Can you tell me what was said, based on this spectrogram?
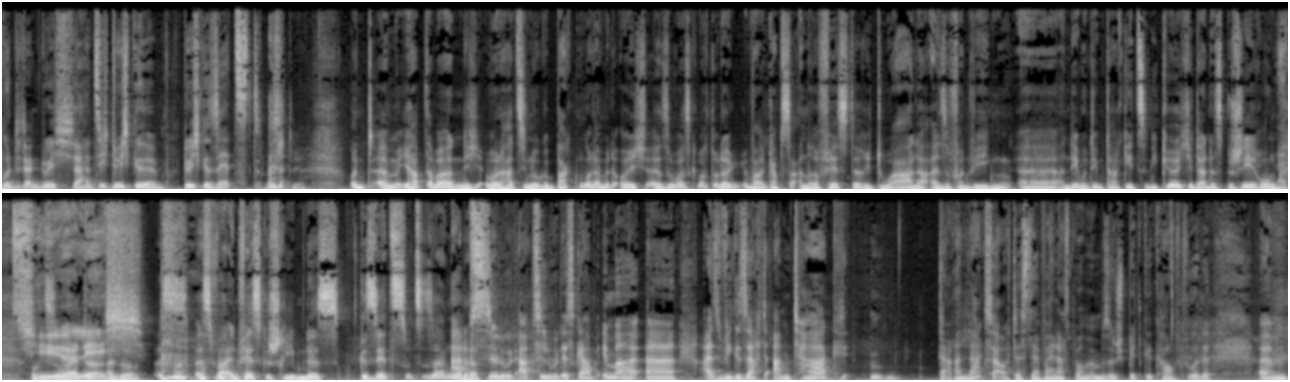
wurde dann durch, hat sich durchge, durchgesetzt. Verstehe. Und ähm, ihr habt aber nicht, oder hat sie nur gebacken oder mit euch äh, sowas gemacht? Oder gab es da andere Feste, Rituale? Also von wegen, äh, an dem und dem Tag geht's in die Kirche, dann ist Bescherung und so weiter. Natürlich. Also es, es war ein festgeschriebenes Gesetz sozusagen, oder? Absolut, absolut. Es gab immer, äh, also wie gesagt, am Tag, daran lag es auch, dass der Weihnachtsbaum immer so spät gekauft wurde. Ähm,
